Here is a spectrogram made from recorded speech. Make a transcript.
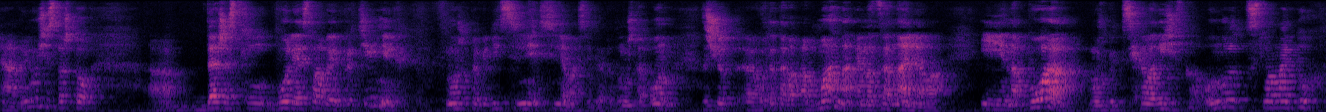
А, преимущество, что а, даже более слабый противник может победить сильнее, сильнее себя, потому что он за счет а, вот этого обмана эмоционального и напора, может быть, психологического, он может сломать дух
